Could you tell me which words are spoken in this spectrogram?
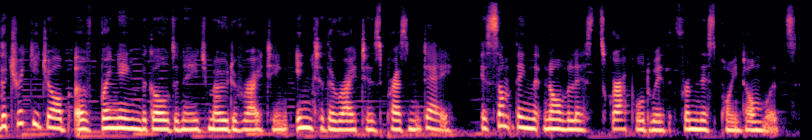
The tricky job of bringing the Golden Age mode of writing into the writer's present day is something that novelists grappled with from this point onwards.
